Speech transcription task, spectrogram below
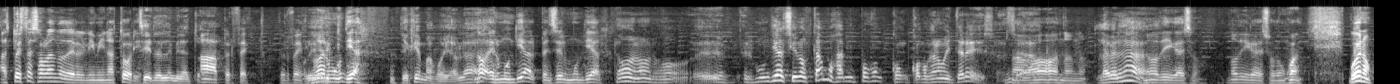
Ah, tú estás hablando de la eliminatoria. Sí, la eliminatoria. Ah, perfecto, perfecto. No el mundial. ¿De qué más voy a hablar? No, el mundial, pensé el mundial. No, no, no. El, el mundial, si no estamos, a mí un poco como, que no me interesa. O sea, No, no, no. La verdad. No diga eso, no diga eso, don Juan. Bueno,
